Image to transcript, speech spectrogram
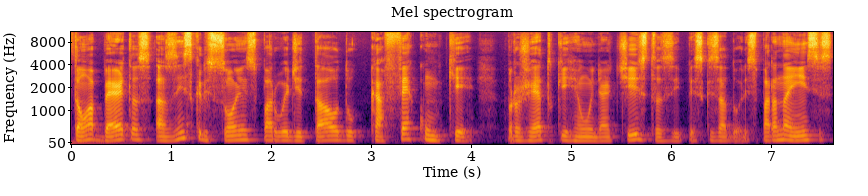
Estão abertas as inscrições para o edital do Café com Quê, projeto que reúne artistas e pesquisadores paranaenses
